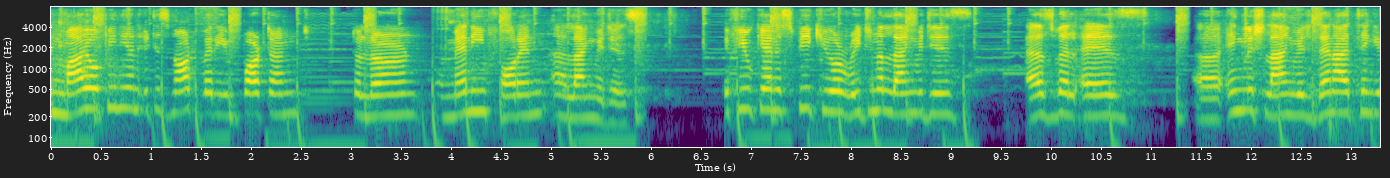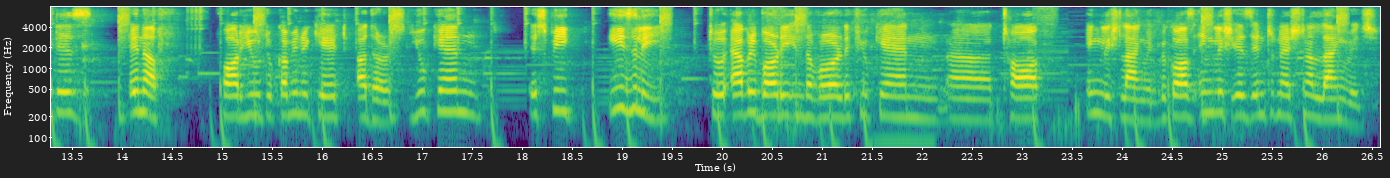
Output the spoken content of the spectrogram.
In my opinion, it is not very important to learn many foreign uh, languages. If you can speak your regional languages as well as uh, English language, then I think it is enough for you to communicate others. You can speak easily to everybody in the world if you can uh, talk English language because English is international language.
